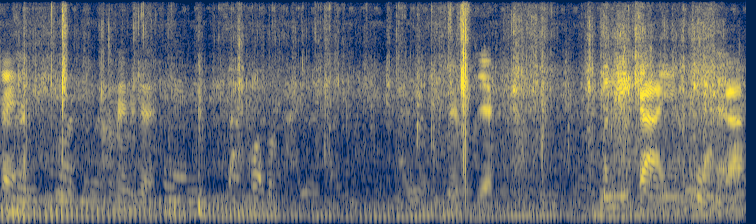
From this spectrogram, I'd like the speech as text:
ใช่นะข้างในไม่ใช่คะแนนสามข้อบอกเดี๋ยวแยกมันมีกายอย่างห่วงกาย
